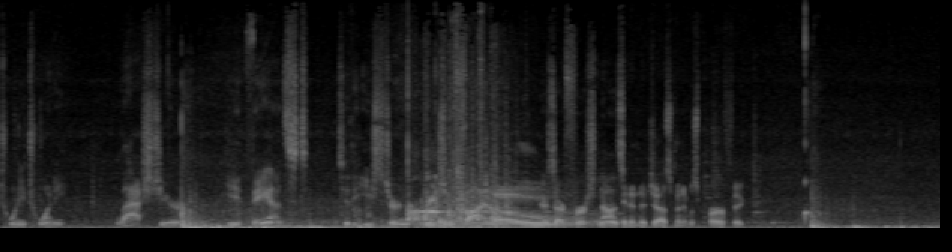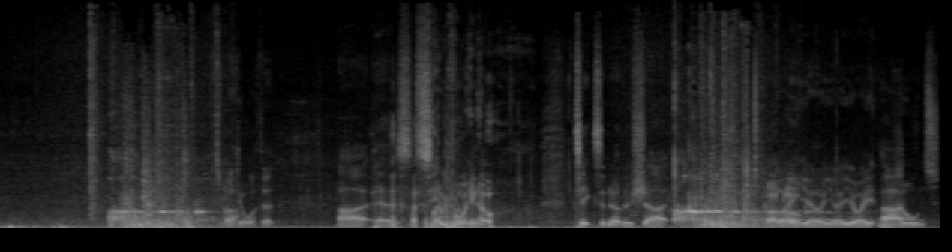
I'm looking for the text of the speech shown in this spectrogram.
2020. Last year, he advanced to the Eastern Region Final. Oh. Here's our first non Made an adjustment. It was perfect. deal with it. Uh, as Sam Bueno takes another shot. Uh-oh. Oy, oy, oy, oy. Uh, Jones,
